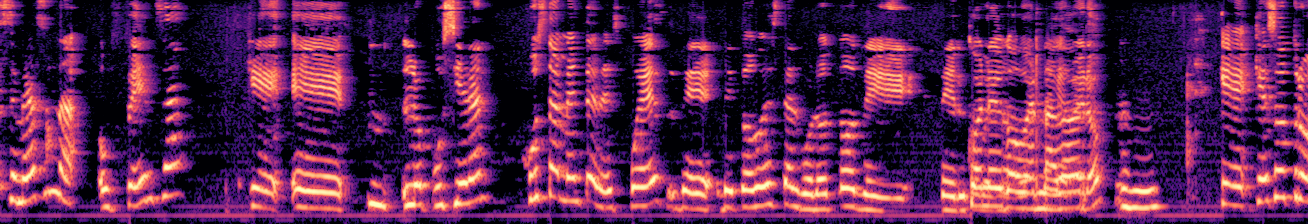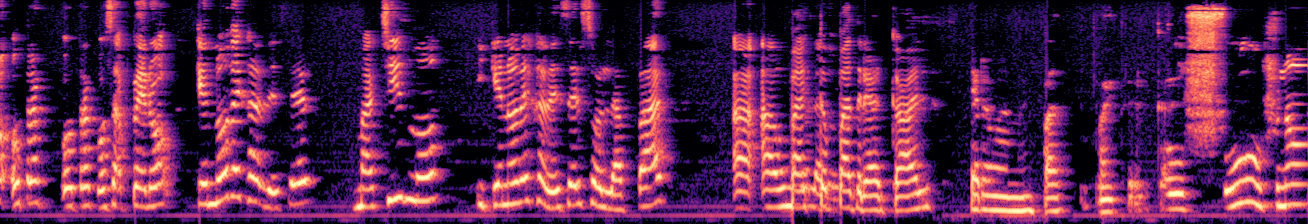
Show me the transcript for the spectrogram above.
se me hace una ofensa que eh, lo pusieran justamente después de, de, todo este alboroto de, del con el gobernador. que, que, es otro, otra, otra cosa, pero que no deja de ser machismo y que no deja de ser solapar a, a un pacto patriarcal. Hermano, pacto patriarcal. Uf, uf, no,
